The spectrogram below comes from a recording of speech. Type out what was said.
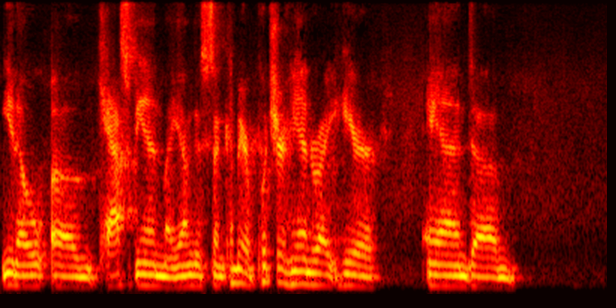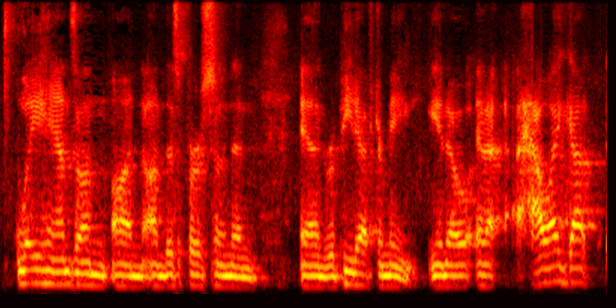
you know, um, Caspian, my youngest son, come here, put your hand right here, and um, lay hands on on on this person, and and repeat after me, you know. And I, how I got,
